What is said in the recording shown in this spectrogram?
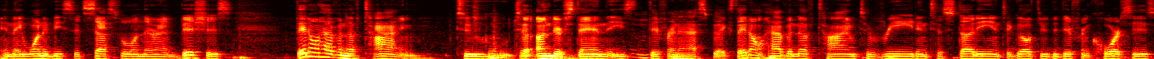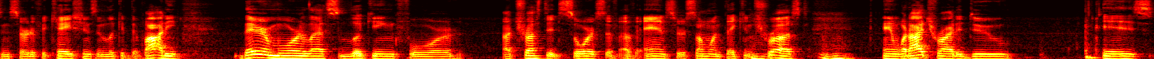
and they want to be successful and they're ambitious they don't have enough time to to understand these mm-hmm. different mm-hmm. aspects. They don't have enough time to read and to study and to go through the different courses and certifications and look at the body. They're more or less looking for a trusted source of, of answers someone they can mm-hmm. trust. And what i try to do is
